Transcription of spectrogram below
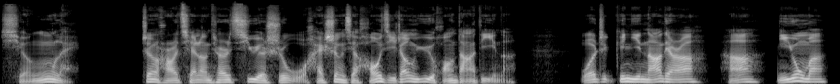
行嘞，正好前两天七月十五还剩下好几张玉皇大帝呢，我这给你拿点啊啊，你用吗？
